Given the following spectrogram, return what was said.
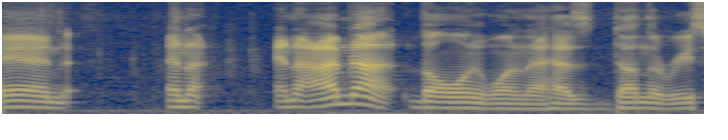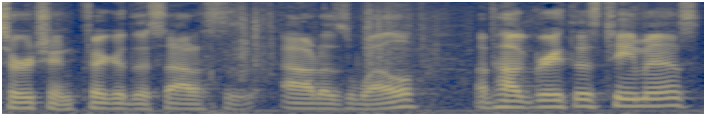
and and and I'm not the only one that has done the research and figured this out out as well of how great this team is.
